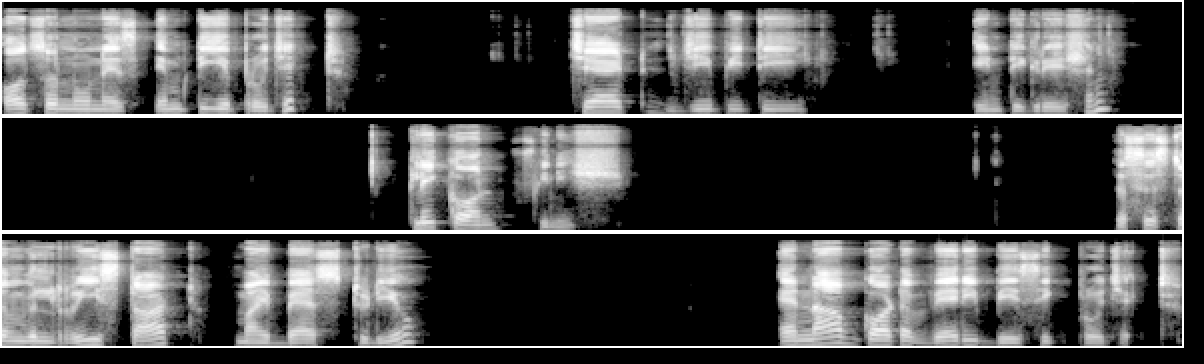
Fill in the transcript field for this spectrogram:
also known as MTA project, chat GPT integration. Click on finish. The system will restart my Bash Studio. And now I've got a very basic project.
